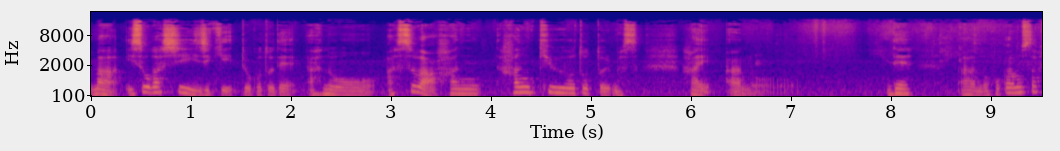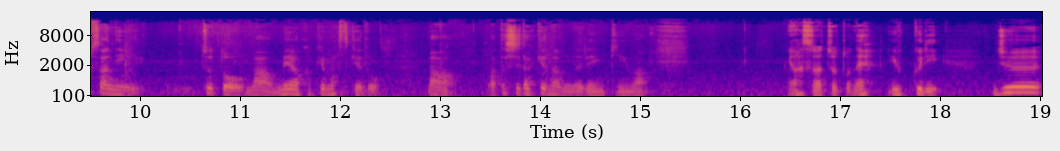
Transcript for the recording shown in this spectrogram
まあ忙しい時期ということであの明日は半半休を取っております。はい。あのであの他のスタッフさんにちょっとまあ迷惑かけますけどまあ私だけなので連勤は。明日はちょっとねゆっくり10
